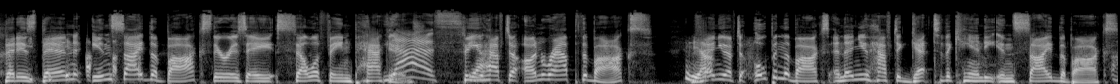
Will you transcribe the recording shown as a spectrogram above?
that is then inside the box, there is a cellophane package. Yes. So you have to unwrap the box. Yeah. Then you have to open the box, and then you have to get to the candy inside the box,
